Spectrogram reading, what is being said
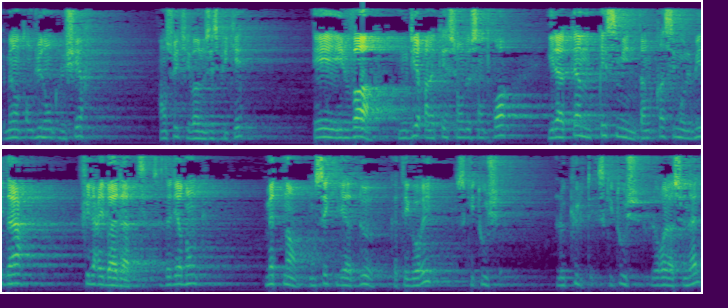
Et bien entendu donc le shir, ensuite il va nous expliquer, et il va nous dire à la question 203, il a kam qismin tanqasimul bid'a fil ibadat. C'est-à-dire donc, maintenant, on sait qu'il y a deux catégories, ce qui touche le culte et ce qui touche le relationnel.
